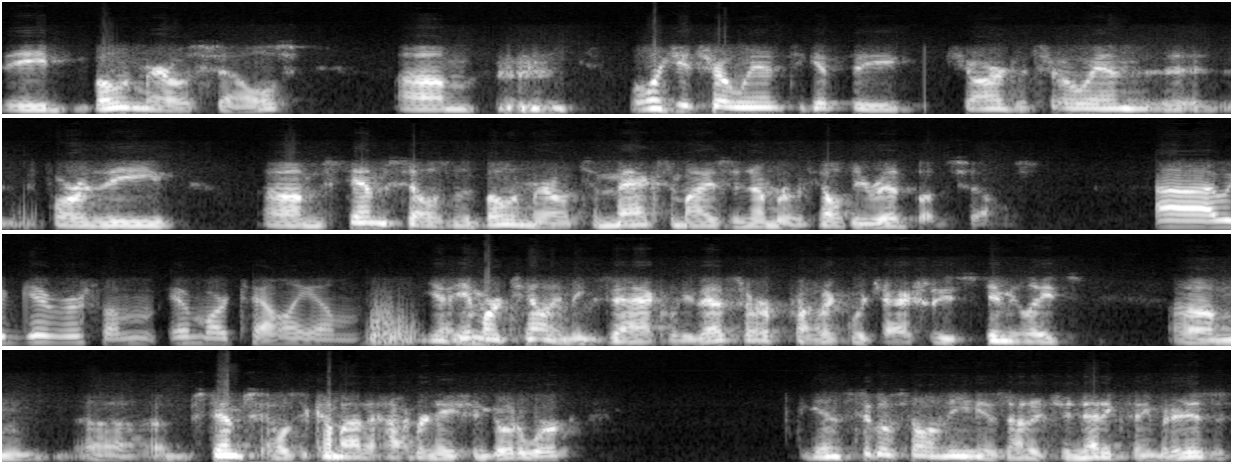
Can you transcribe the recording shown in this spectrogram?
the bone marrow cells. Um, what would you throw in to get the char to throw in uh, for the um, stem cells in the bone marrow to maximize the number of healthy red blood cells? Uh, I would give her some immortalium. Yeah, immortalium, exactly. That's our product, which actually stimulates um, uh, stem cells to come out of hibernation, go to work. Again, sickle cell anemia is not a genetic thing, but it is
